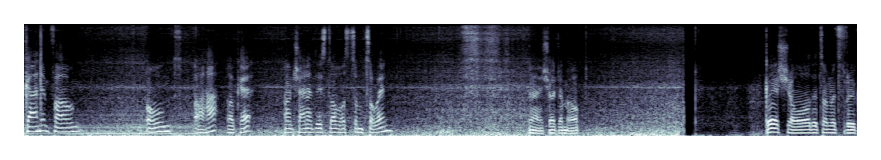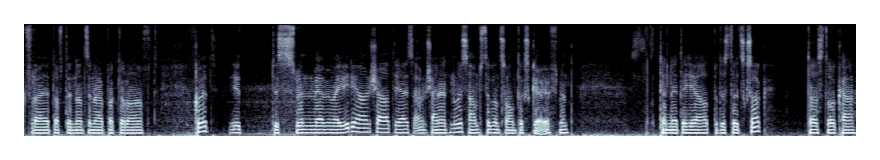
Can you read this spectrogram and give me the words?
Kein Empfang. Und, aha, okay. Anscheinend ist da was zum Zahlen. Ja, ich schalte mal ab. Okay, schade, jetzt haben wir uns früh gefreut auf den Nationalpark der Raft. Gut, ich das, wenn man mir ein Video anschaut, der ist anscheinend nur Samstag und Sonntags geöffnet. Der nette Herr hat mir das da jetzt gesagt, dass da kein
